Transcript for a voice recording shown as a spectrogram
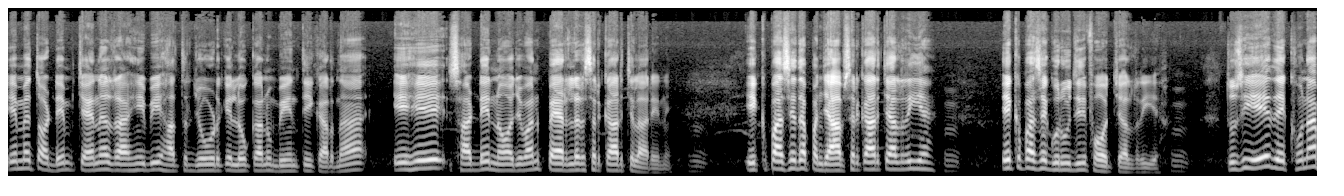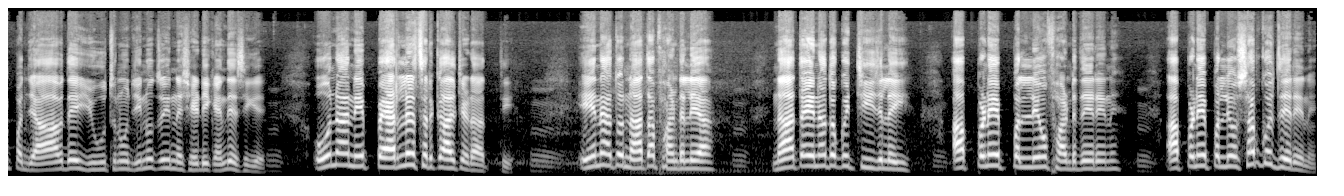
ਇਹ ਮੈਂ ਤੁਹਾਡੇ ਚੈਨਲ ਰਾਹੀਂ ਵੀ ਹੱਥ ਜੋੜ ਕੇ ਲੋਕਾਂ ਨੂੰ ਬੇਨਤੀ ਕਰਦਾ, ਇਹ ਸਾਡੇ ਨੌਜਵਾਨ ਪੈਰਲਰ ਸਰਕਾਰ ਚਲਾ ਰਹੇ ਨੇ। ਇੱਕ ਪਾਸੇ ਤਾਂ ਪੰਜਾਬ ਸਰਕਾਰ ਚੱਲ ਰਹੀ ਹੈ ਇੱਕ ਪਾਸੇ ਗੁਰੂ ਜੀ ਦੀ ਫੌਜ ਚੱਲ ਰਹੀ ਹੈ। ਤੁਸੀਂ ਇਹ ਦੇਖੋ ਨਾ ਪੰਜਾਬ ਦੇ ਯੂਥ ਨੂੰ ਜਿਹਨੂੰ ਤੁਸੀਂ ਨਸ਼ੇੜੀ ਕਹਿੰਦੇ ਸੀਗੇ ਉਹਨਾਂ ਨੇ ਪੈਰਲਰ ਸਰਕਾਰ ਚੜਾ ਦਿੱਤੀ। ਇਹਨਾਂ ਤੋਂ ਨਾ ਤਾਂ ਫੰਡ ਲਿਆ ਨਾ ਤਾਂ ਇਹਨਾਂ ਤੋਂ ਕੋਈ ਚੀਜ਼ ਲਈ। ਆਪਣੇ ਪੱਲਿਓਂ ਫੰਡ ਦੇ ਰਹੇ ਨੇ ਆਪਣੇ ਪੱਲਿਓਂ ਸਭ ਕੁਝ ਦੇ ਰਹੇ ਨੇ।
